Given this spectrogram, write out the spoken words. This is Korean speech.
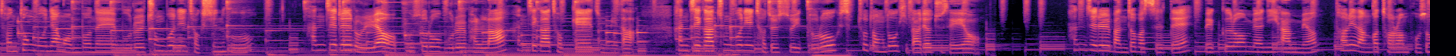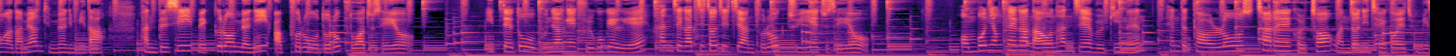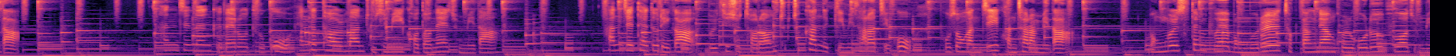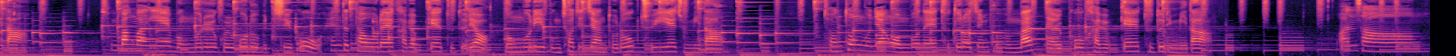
전통 문양 원본에 물을 충분히 적신 후 한지를 올려 붓으로 물을 발라 한지가 젖게 해줍니다. 한지가 충분히 젖을 수 있도록 10초 정도 기다려 주세요. 한지를 만져봤을 때 매끄러운 면이 앞면, 털이 난 것처럼 보송하다면 뒷면입니다. 반드시 매끄러운 면이 앞으로 오도록 놓아주세요. 이때도 문양의 굴곡에 의해 한지가 찢어지지 않도록 주의해주세요. 원본 형태가 나온 한지의 물기는 핸드타올로 수차례에 걸쳐 완전히 제거해줍니다. 한지는 그대로 두고 핸드타올만 조심히 걷어내줍니다. 한지 테두리가 물티슈처럼 축축한 느낌이 사라지고 보송한지 관찰합니다. 먹물 스탬프에 먹물을 적당량 골고루 부어줍니다. 손방망이에 먹물을 골고루 묻히고 핸드타올에 가볍게 두드려 먹물이 뭉쳐지지 않도록 주의해 줍니다. 전통 문양 원본에 두드러진 부분만 얇고 가볍게 두드립니다. 완성!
